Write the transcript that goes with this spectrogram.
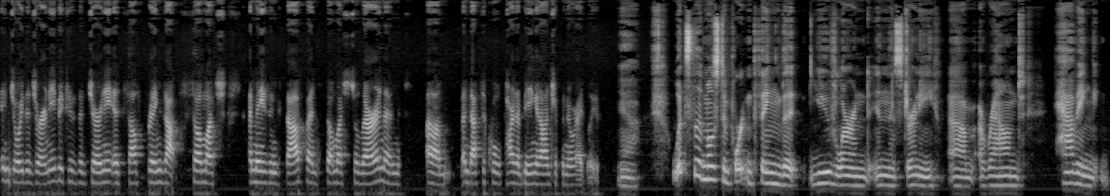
enjoy the journey because the journey itself brings out so much amazing stuff and so much to learn and um, and that's a cool part of being an entrepreneur I believe. Yeah. What's the most important thing that you've learned in this journey um, around having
